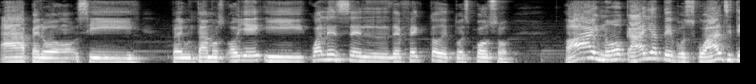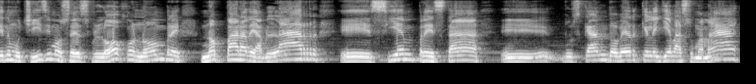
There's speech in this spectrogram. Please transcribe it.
Ah, pero si preguntamos, oye, ¿y cuál es el defecto de tu esposo? Ay, no, cállate, pues cuál, si tiene muchísimos, es flojo, no, hombre, no para de hablar, eh, siempre está eh, buscando ver qué le lleva a su mamá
